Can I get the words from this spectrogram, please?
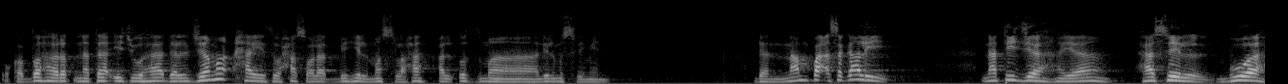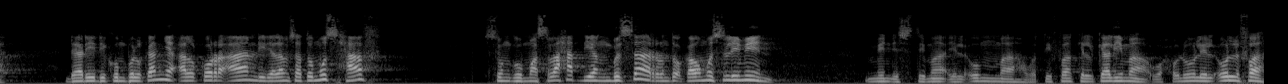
وقد ظهرت نتائج هذا الجمع حيث حصلت به المصلحة الأذمى للمسلمين dan nampak sekali natijah ya hasil buah dari dikumpulkannya Al-Qur'an di dalam satu mushaf sungguh maslahat yang besar untuk kaum muslimin min istima'il ummah wa tifakil kalimah wa hululil ulfah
